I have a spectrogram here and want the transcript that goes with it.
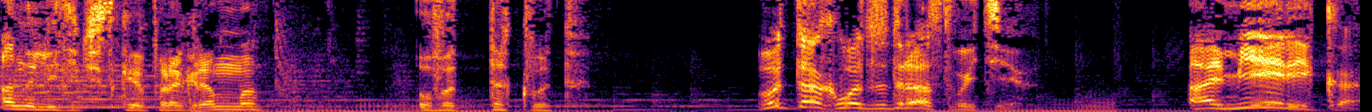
аналитическая программа «Вот так вот» Вот так вот здравствуйте. Америка.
